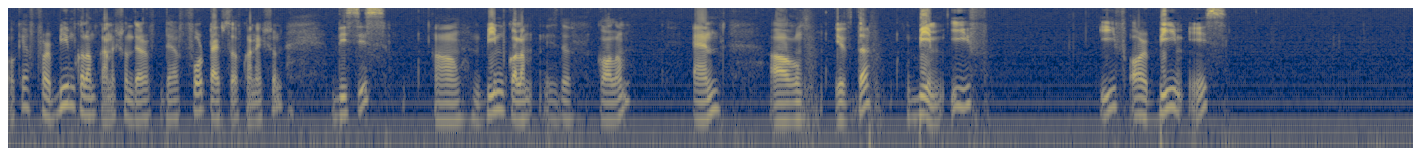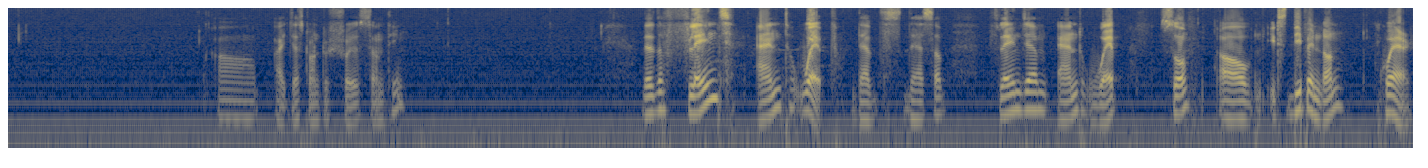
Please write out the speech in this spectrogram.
Okay for beam column connection there are, there are four types of connection. This is uh, beam column is the column. And uh, if the beam if if our beam is uh, I just want to show you something. There's the flange and web. There's there's a flange and web. So uh, it's depend on where.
